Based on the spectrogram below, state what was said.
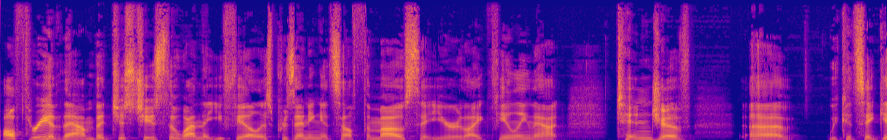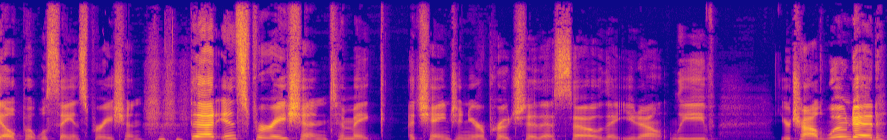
all three of them, but just choose the one that you feel is presenting itself the most. That you're like feeling that tinge of, uh, we could say guilt, but we'll say inspiration. that inspiration to make a change in your approach to this, so that you don't leave your child wounded,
